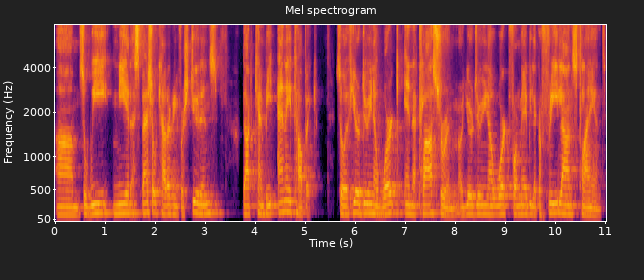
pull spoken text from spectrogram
Um, so we made a special category for students that can be any topic. So if you're doing a work in a classroom or you're doing a work for maybe like a freelance client,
